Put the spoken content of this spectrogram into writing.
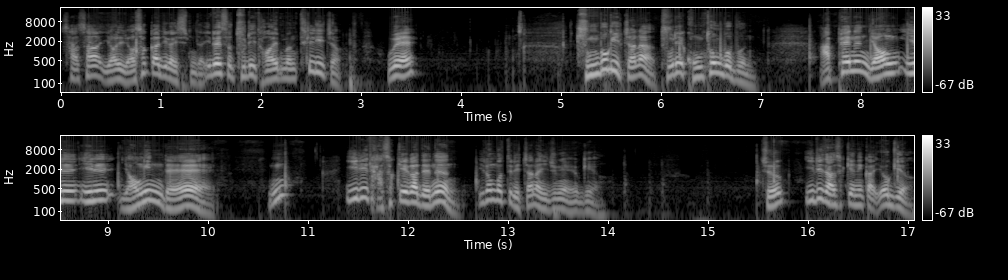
4, 4, 16가지가 있습니다. 이래서 둘이 더하면 틀리죠. 왜? 중복이 있잖아. 둘의 공통 부분. 앞에는 0, 1, 1, 0인데 응? 1이 다섯 개가 되는 이런 것들 있잖아. 이 중에 여기요. 즉 1이 다섯 개니까 여기요.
